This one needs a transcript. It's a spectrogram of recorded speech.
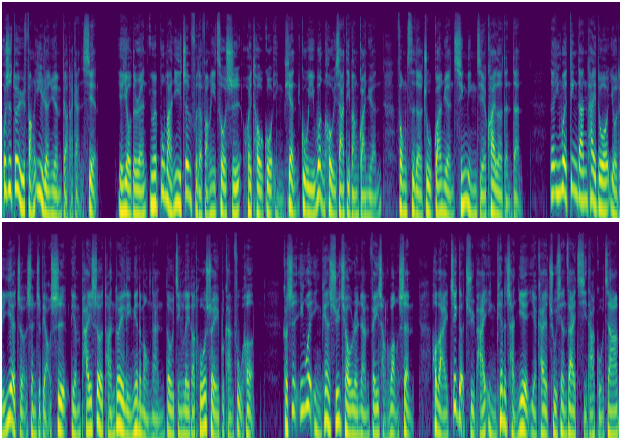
或是对于防疫人员表达感谢。也有的人因为不满意政府的防疫措施，会透过影片故意问候一下地方官员，讽刺的祝官员清明节快乐等等。那因为订单太多，有的业者甚至表示，连拍摄团队里面的猛男都已经累到脱水，不堪负荷。可是因为影片需求仍然非常的旺盛，后来这个举牌影片的产业也开始出现在其他国家，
